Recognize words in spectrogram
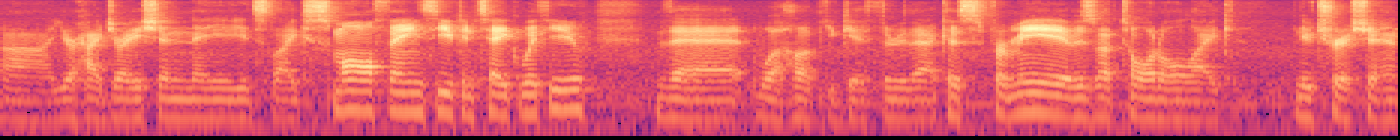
uh, your hydration needs, like small things you can take with you that will help you get through that. Because for me, it was a total like nutrition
